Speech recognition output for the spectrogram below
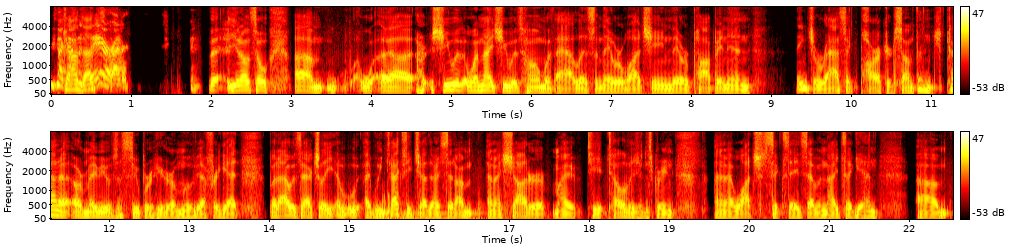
like, God, that's, there. you know so um, uh, her, she was one night she was home with atlas and they were watching they were popping in I think Jurassic Park or something, kind of, or maybe it was a superhero movie. I forget. But I was actually, we text each other. I said, I'm, and I shot her my t- television screen, and I watched Six Days, Seven Nights again. Um,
